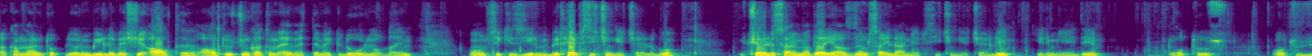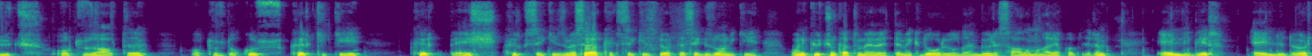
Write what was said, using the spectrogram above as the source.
Rakamlarını topluyorum 1 ile 5'i 6. 6 3'ün katı mı? Evet. Demek ki doğru yoldayım. 18, 21. Hepsi için geçerli bu. Üçerli saymada yazdığım sayıların hepsi için geçerli. 27, 30, 33, 36, 39, 42, 45, 48. Mesela 48, 4'te 8, 12. 12 3'ün katı mı? Evet demek ki doğru yoldayım. Böyle sağlamalar yapabilirim. 51, 54,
